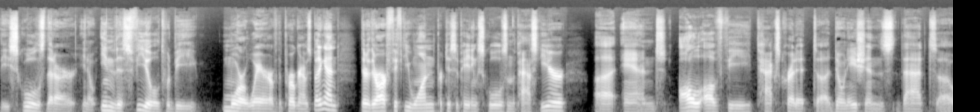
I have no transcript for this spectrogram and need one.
the schools that are you know in this field would be more aware of the programs. But again, there there are 51 participating schools in the past year, uh, and all of the tax credit uh, donations that uh,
